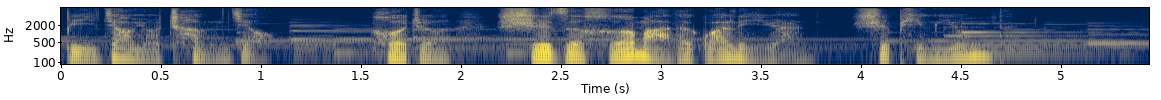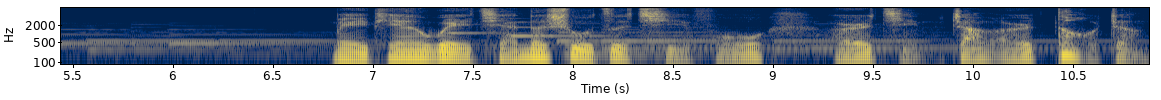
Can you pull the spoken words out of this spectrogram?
比较有成就，或者狮子河马的管理员是平庸的。每天为钱的数字起伏而紧张而斗争，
